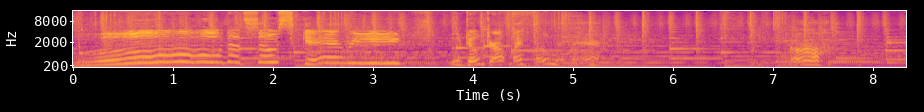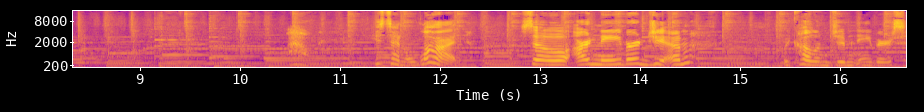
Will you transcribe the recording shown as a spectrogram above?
Whoa! That's so scary. Ooh, don't drop my phone in there. Oh. Wow, he's done a lot. So our neighbor, Jim, we call him Jim Neighbors.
